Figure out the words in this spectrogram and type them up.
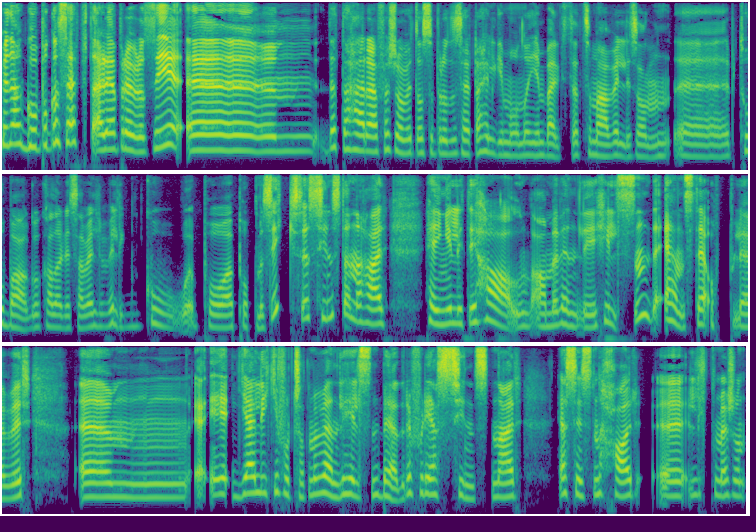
Hun er god på konsept, er det jeg prøver å si. Uh, dette her er for så vidt også produsert av Helge Moen og Jim Bergstedt, som er veldig sånn uh, Tobago kaller de seg vel, veldig gode på popmusikk. Så jeg syns denne her henger litt i halen av Med vennlig hilsen. Det eneste jeg opplever um, jeg, jeg, liker fortsatt Med vennlig hilsen bedre, fordi jeg syns den er jeg syns den har eh, litt mer sånn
